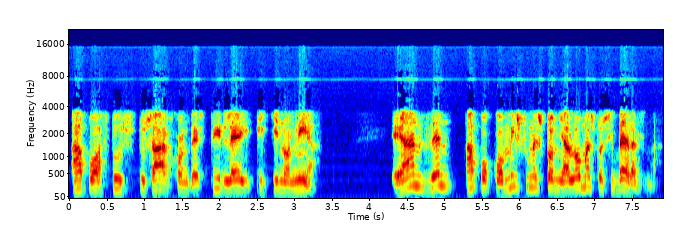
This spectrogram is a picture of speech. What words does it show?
από αυτούς τους άρχοντες τι λέει η κοινωνία. Εάν δεν αποκομίσουμε στο μυαλό μας το συμπέρασμα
